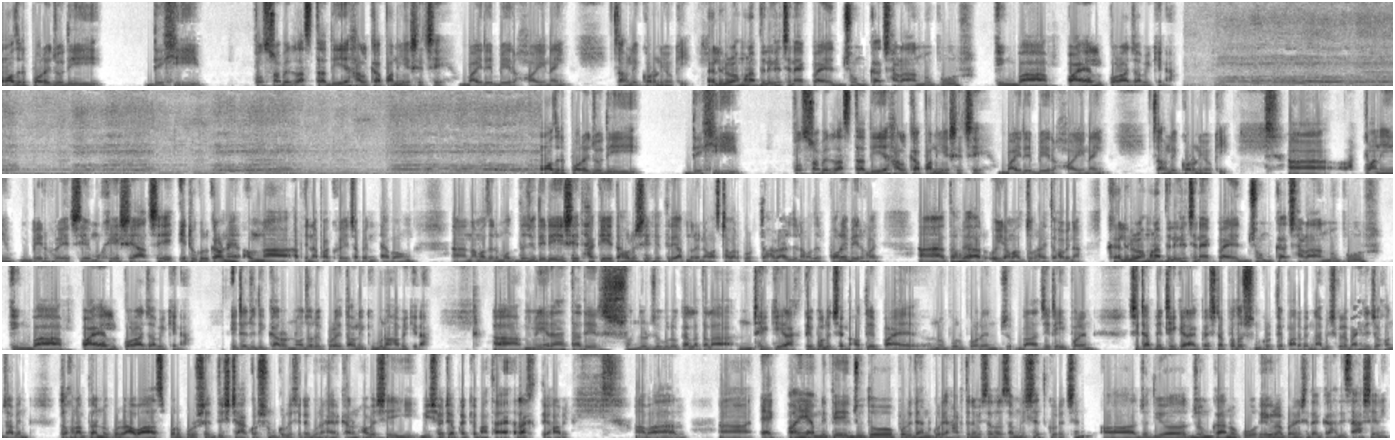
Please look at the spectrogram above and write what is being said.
নামাজের পরে যদি দেখি প্রস্রাবের রাস্তা দিয়ে হালকা পানি এসেছে, বাইরে বের হয় নাই, তাহলে করণীয় কি? খালিলুর রহমান, আপনি লিখেছেন, এক পায়ে ঝুমকা ছাড়া নুপুর কিংবা পায়েল পরা যাবে কিনা? নামাজের পরে যদি দেখি প্রস্রাবের রাস্তা দিয়ে হালকা পানি এসেছে, বাইরে বের হয় নাই, তাহলে করণীয় কি? পানি বের হয়েছে, মুখে এসে আছে, এটুকুর কারণে না, আপনি নাপাক হয়ে যাবেন এবং নামাজের মধ্যে যদি এটি এসে থাকে, তাহলে সেক্ষেত্রে আপনার ওই নামাজটা আবার পড়তে হবে। আর যদি নামাজের পরে বের হয় তাহলে আর ওই নামাজ দোহাইতে হবে না। খালিলুর রহমান আপনি লিখেছেন, এক পায়ে ঝুমকা ছাড়া নুপুর কিংবা পায়েল পড়া যাবে কিনা? এটা যদি কারোর নজরে পড়ে, তাহলে কি গুণা হবে কিনা? মেয়েরা তাদের সৌন্দর্যগুলোকে আল্লাহ তালা ঢেকে রাখতে বলেছেন। অতএব পায়ে নুপুর পরেন বা যেটাই পরেন, সেটা আপনি ঢেকে রাখবেন, সেটা প্রদর্শন করতে পারবেন না। বিশেষ করে বাইরে যখন যাবেন, তখন আপনার নুপুর আওয়াজ, পরপুরুষের দৃষ্টি আকর্ষণ করলে সেটা গুনাহের কারণ হবে। সেই বিষয়টি আপনাকে মাথায় রাখতে হবে। আবার এক পায়ে এমনিতে জুতো পরিধান করে হাঁটতে নবী ওয়াসাল্লাম নিষেধ করেছেন। যদিও ঝুমকা, নুপুর এগুলোর ব্যাপারে নিষেধাজ্ঞা, হাদিসে আসেনি।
